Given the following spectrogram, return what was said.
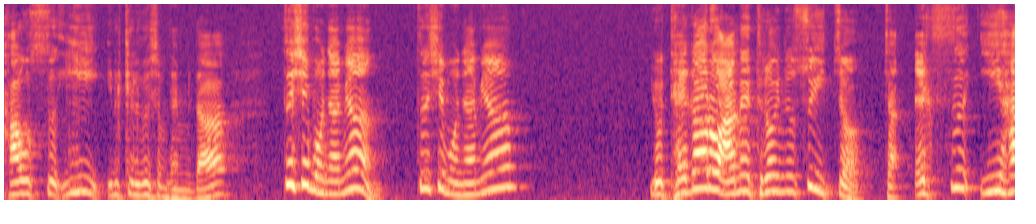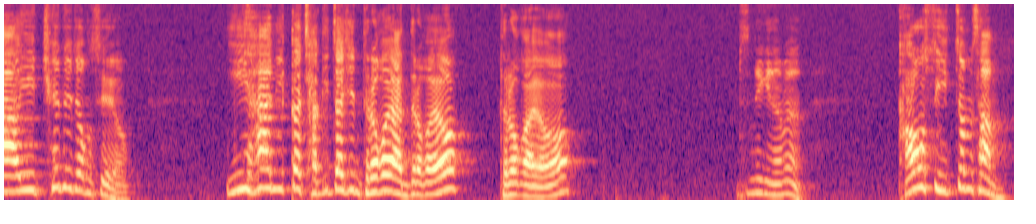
가우스 2 이렇게 읽으시면 됩니다. 뜻이 뭐냐면 뜻이 뭐냐면 요 대괄호 안에 들어있는 수 있죠. 자, X 이하의 최대 정수예요. 이하니까 자기 자신 들어가요, 안 들어가요? 들어가요. 무슨 얘기냐면 가우스 2.3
